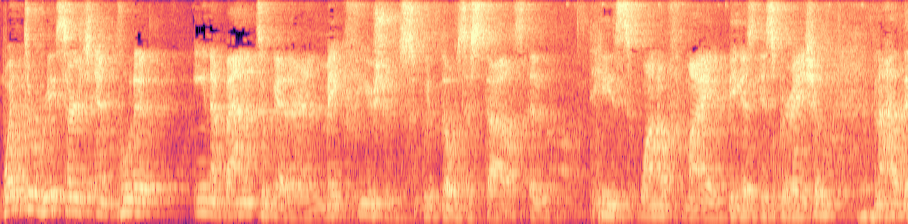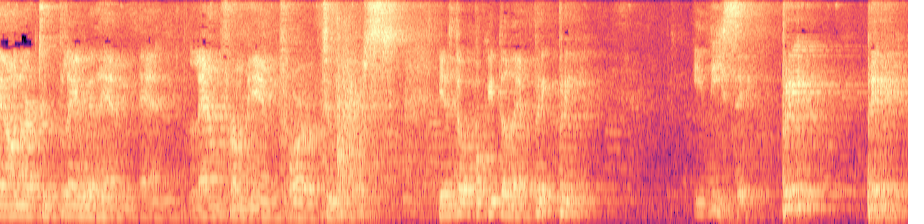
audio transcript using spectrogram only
went to research and put it in a band together and make fusions with those styles. And he's one of my biggest inspiration. And I had the honor to play with him and learn from him for two years. Y esto un poquito de pri pri. Y dice pri pri.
